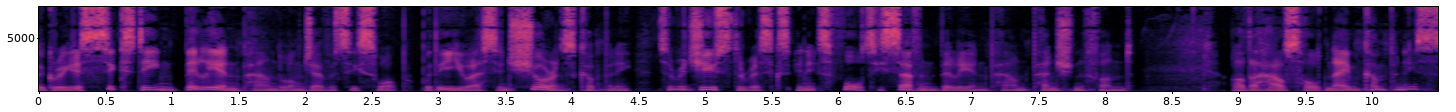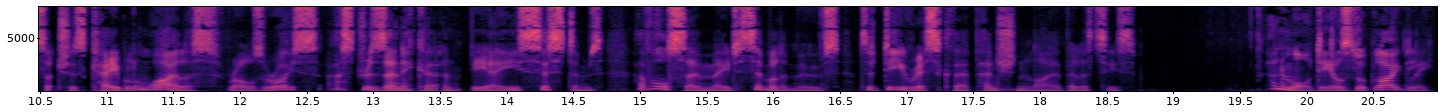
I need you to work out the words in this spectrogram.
agreed a £16 billion longevity swap with a US insurance company to reduce the risks in its £47 billion pension fund. Other household name companies such as Cable and Wireless, Rolls-Royce, AstraZeneca and BAE Systems have also made similar moves to de-risk their pension liabilities. And more deals look likely.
